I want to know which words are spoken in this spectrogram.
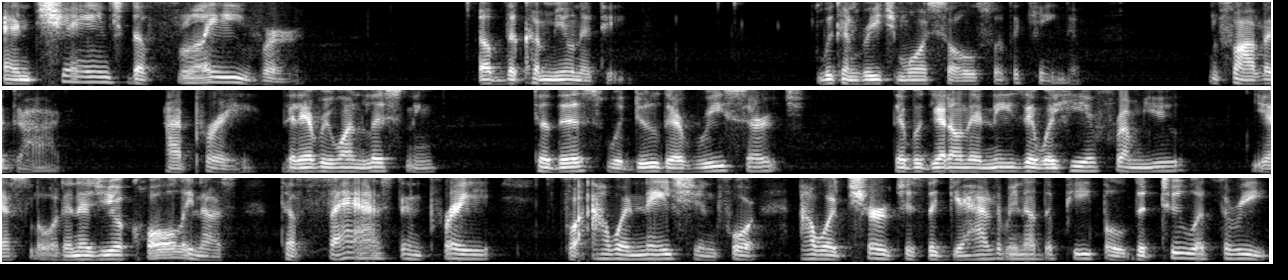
and change the flavor of the community. We can reach more souls for the kingdom. And Father God, I pray that everyone listening to this would do their research. They would get on their knees. They would hear from you. Yes, Lord. And as you're calling us to fast and pray for our nation, for our churches, the gathering of the people, the two or three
